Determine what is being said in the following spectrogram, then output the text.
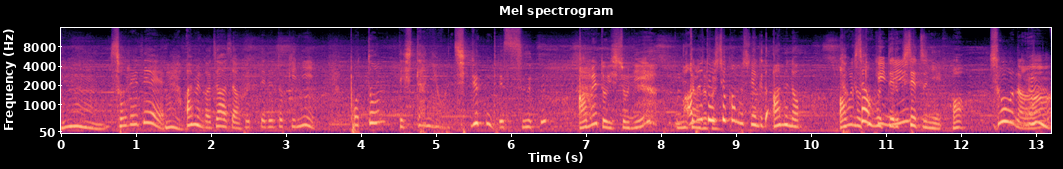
うん、それで、うん。雨がザーザー降ってる時にポトンって下に落ちるんです。雨と一緒に？雨と一緒かもしれんけど雨のたくさん降ってる季節に。あそうなうんん、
